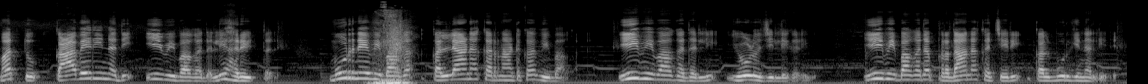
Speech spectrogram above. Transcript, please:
ಮತ್ತು ಕಾವೇರಿ ನದಿ ಈ ವಿಭಾಗದಲ್ಲಿ ಹರಿಯುತ್ತದೆ. ಮೂರನೇ ವಿಭಾಗ ಕಲ್ಯಾಣ ಕರ್ನಾಟಕ ವಿಭಾಗ. ಈ ವಿಭಾಗದಲ್ಲಿ ಏಳು ಜಿಲ್ಲೆಗಳಿವೆ. ಈ ವಿಭಾಗದ ಪ್ರಧಾನ ಕಚೇರಿ ಕಲಬುರಗಿನಲ್ಲಿದೆ.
